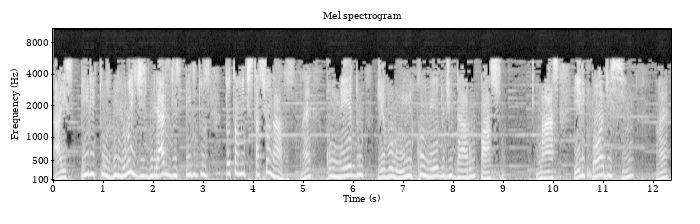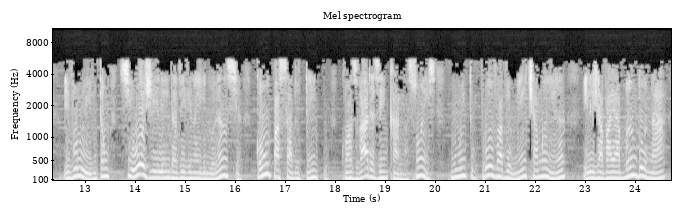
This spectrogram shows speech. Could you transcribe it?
há espíritos, milhões de milhares de espíritos totalmente estacionados, né? com medo de evoluir, com medo de dar um passo mas ele pode sim né, evoluir. Então, se hoje ele ainda vive na ignorância, com o passar do tempo, com as várias encarnações, muito provavelmente amanhã ele já vai abandonar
